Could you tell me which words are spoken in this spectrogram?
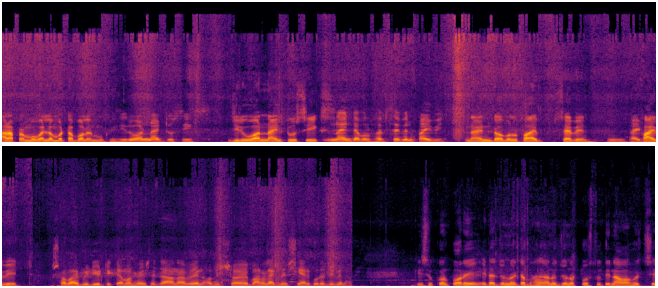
আর আপনার মোবাইল নম্বরটা বলেন মুখে। Zero one nine two six zero one nine two six nine double five seven five eight. Nine double five seven five eight সবাই ভিডিওটি কেমন হয়েছে জানাবেন। অবশ্যই ভালো লাগলে শেয়ার করে দিবেন। কিছুক্ষণ পরে এটার জন্য এটা ভাঙানোর জন্য প্রস্তুতি নেওয়া হচ্ছে।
